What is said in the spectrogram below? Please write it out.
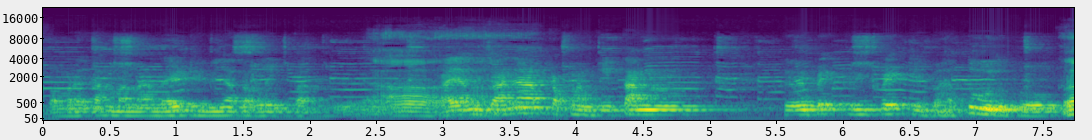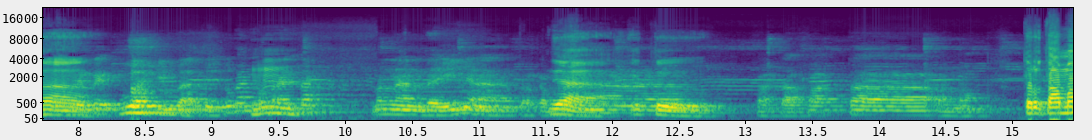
pemerintah menandai dirinya terlibat Ah. kayak misalnya kebangkitan keripik-keripik di batu itu bro Ah. keripik buah di batu itu kan pemerintah menandainya perkembangan Ya, itu. fakta-fakta Terutama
